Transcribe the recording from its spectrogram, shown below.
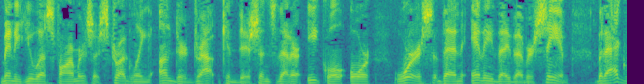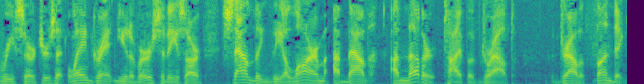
Many U.S. farmers are struggling under drought conditions that are equal or worse than any they've ever seen. But ag researchers at land grant universities are sounding the alarm about another type of drought, drought of funding.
